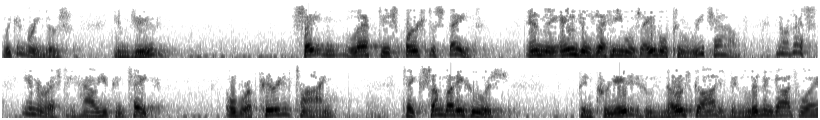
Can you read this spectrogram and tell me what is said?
We can read those in Jude. Satan left his first estate and the angels that he was able to reach out. You know, that's interesting how you can take, over a period of time, take somebody who has been created, who knows God, has been living God's way,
